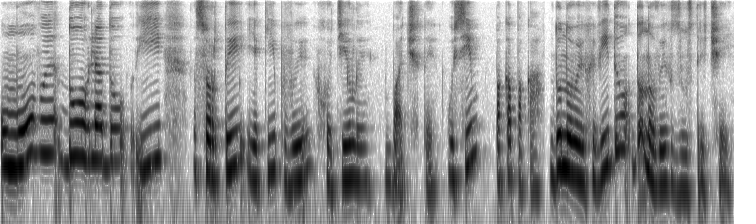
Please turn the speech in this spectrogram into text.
умови догляду і сорти, які б ви хотіли бачити. Усім пока-пока. До нових відео, до нових зустрічей!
